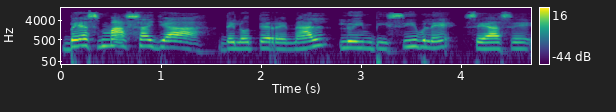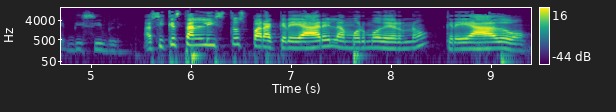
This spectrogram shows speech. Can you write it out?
ves más allá de lo terrenal, lo invisible se hace visible. Así que están listos para crear el amor moderno, creado,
